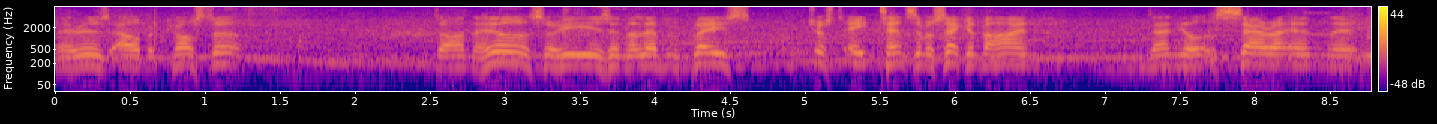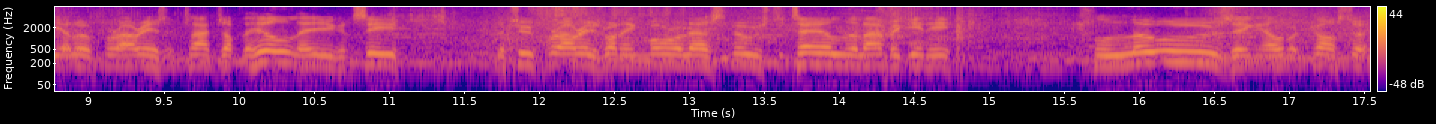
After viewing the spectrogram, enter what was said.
There is Albert Costa down the hill, so he is in 11th place, just eight tenths of a second behind Daniel Serra in the yellow Ferrari as it climbs up the hill. There you can see the two Ferraris running more or less nose to tail. The Lamborghini closing Albert Costa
